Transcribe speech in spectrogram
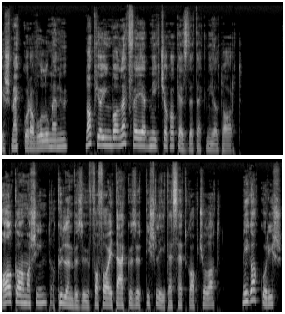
és mekkora volumenű, napjainkban legfeljebb még csak a kezdeteknél tart. Alkalmasint a különböző fafajták között is létezhet kapcsolat, még akkor is,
